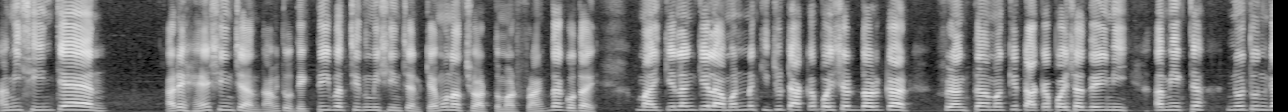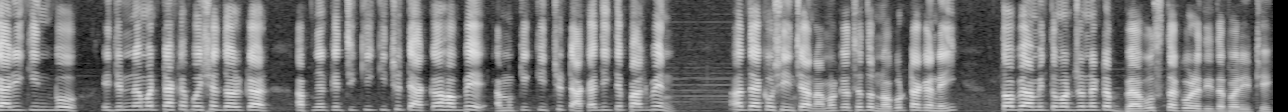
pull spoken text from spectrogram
আমি সিনচান আরে হ্যাঁ সিনচান আমি তো দেখতেই পাচ্ছি তুমি সিনচান কেমন আছো? আর তোমার ফ্রাঙ্কদা কোথায়? মাইকেল আঙ্কেল, আমার না কিছু টাকা পয়সার দরকার। ফ্রাঙ্কদা আমাকে টাকা পয়সা দেয়নি। আমি একটা নতুন গাড়ি কিনবো। এই জন্য আমার টাকা পয়সার দরকার। আপনার কাছে কি কিছু টাকা হবে? আমাকে কিছু টাকা দিতে পারবেন? আর দেখো সিনচান আমার কাছে তো নগদ টাকা নেই। তবে আমি তোমার জন্য একটা ব্যবস্থা করে দিতে পারি, ঠিক।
